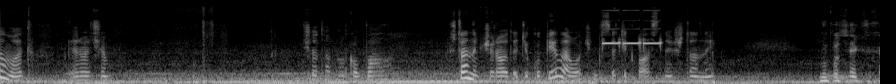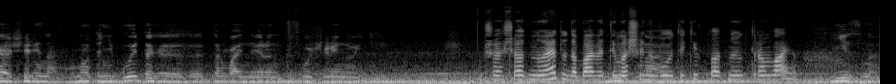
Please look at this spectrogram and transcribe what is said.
Ну вот, короче, что-то покупала. Штаны вчера вот эти купила, очень, кстати, классные штаны. Ну, посмотри, какая ширина. Ну, это не будет так, э, трамвай, наверное, на такую ширину идти. Что еще одну эту добавят, и Не машины знаю. будут идти вплотную к трамваю? Не знаю.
